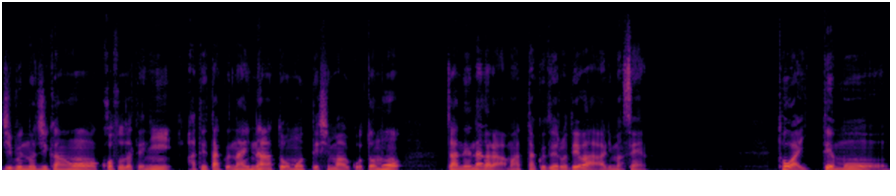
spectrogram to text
自分の時間を子育てに当てたくないなと思ってしまうことも残念ながら全くゼロではありませんとは言っても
